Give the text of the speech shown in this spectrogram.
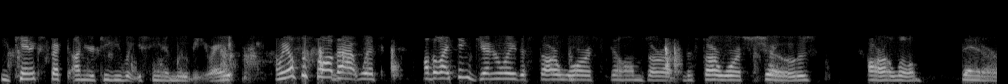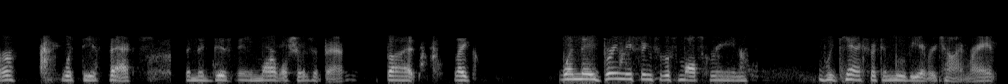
you can't expect on your TV what you see in a movie, right? And we also saw that with, although I think generally the Star Wars films or the Star Wars shows are a little better with the effects than the Disney Marvel shows have been. But like when they bring these things to the small screen, we can't expect a movie every time, right?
